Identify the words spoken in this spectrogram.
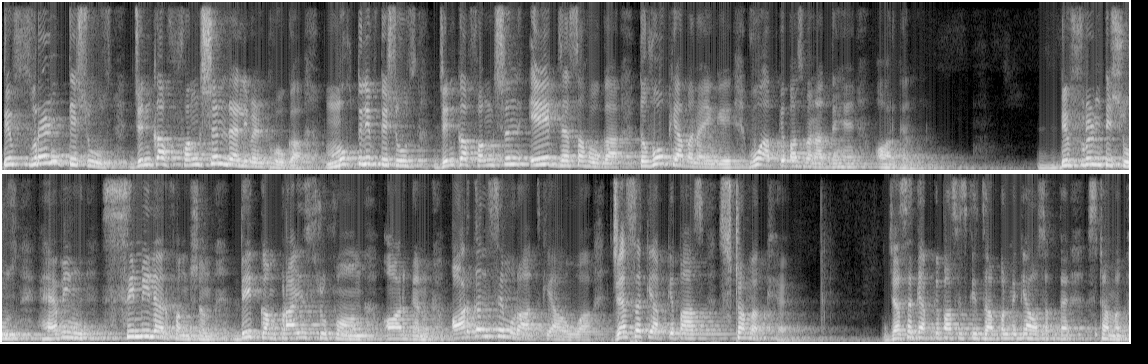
डिफरेंट टिश्यूज जिनका फ़ंक्शन रेलिवेंट होगा, मुख्तलिफ़ टिश्यूज जिनका फ़ंक्शन एक जैसा होगा तो वो क्या बनाएँगे? वो आपके पास बनाते हैं organ different tissues having similar function they comprise to form organ organ से मुराद क्या हुआ? जैसा कि आपके पास स्टमक है जैसा कि आपके पास इसके एग्जांपल में क्या हो सकता है? स्टमक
